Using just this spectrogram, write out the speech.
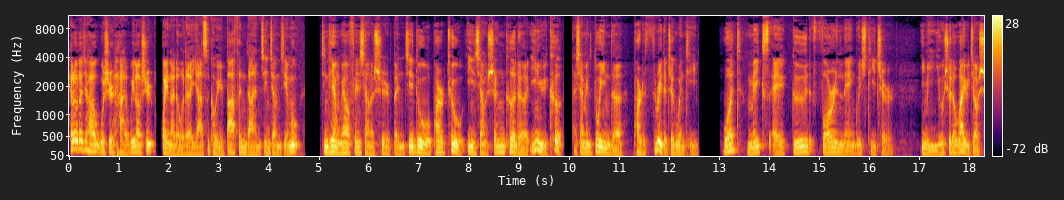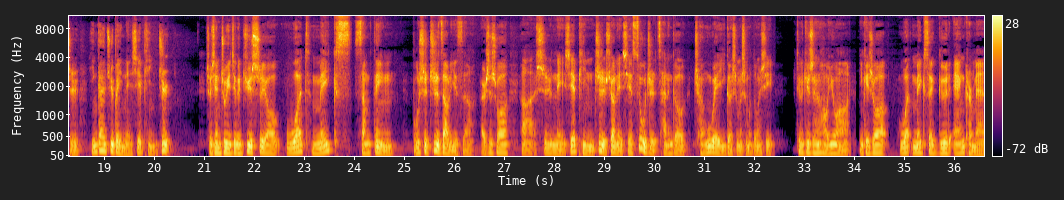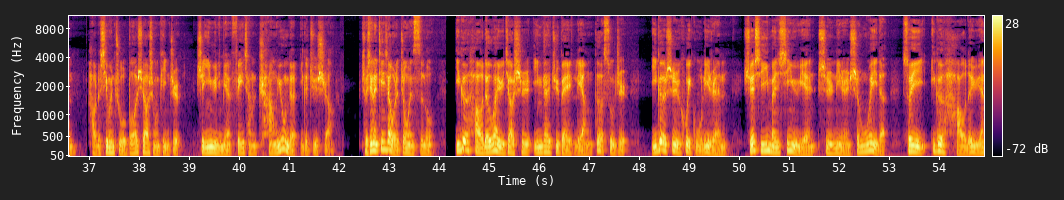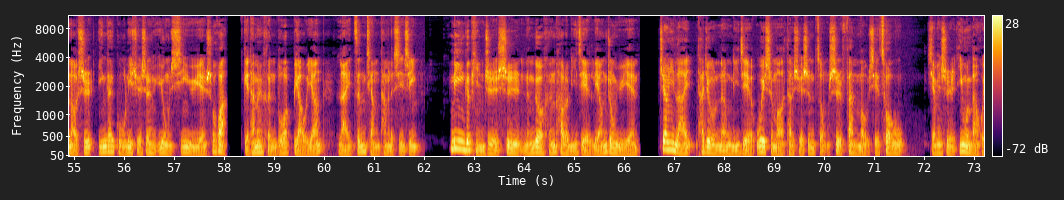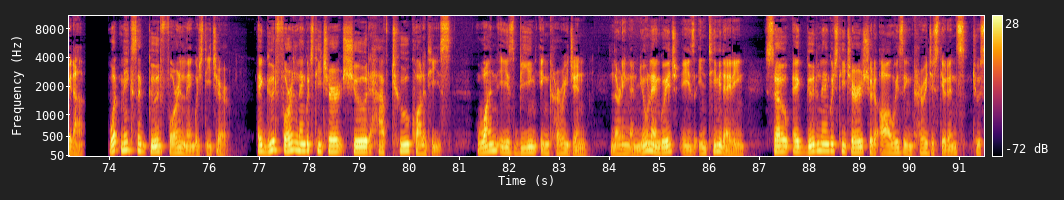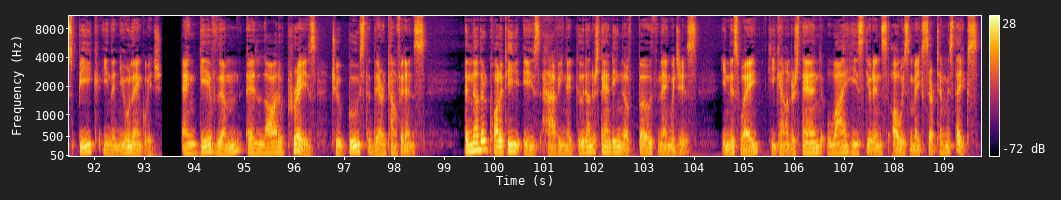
Hello，大家好，我是海威老师，欢迎来到我的雅思口语八分答案精讲节目。今天我们要分享的是本季度 Part Two 印象深刻的英语课，它下面对应的 Part Three 的这个问题：What makes a good foreign language teacher？一名优秀的外语教师应该具备哪些品质？首先注意这个句式哟，What makes something？不是制造的意思啊，而是说啊，是哪些品质需要哪些素质才能够成为一个什么什么东西？这个句式很好用啊，你可以说 What makes a good anchorman？好的新闻主播需要什么品质？是英语里面非常常用的一个句式啊。首先来听一下我的中文思路：一个好的外语教师应该具备两个素质，一个是会鼓励人，学习一门新语言是令人生畏的。所以，一个好的语言老师应该鼓励学生用新语言说话，给他们很多表扬，来增强他们的信心。另一个品质是能够很好的理解两种语言，这样一来，他就能理解为什么他的学生总是犯某些错误。下面是英文版回答：What makes a good foreign language teacher? A good foreign language teacher should have two qualities. One is being encouraging. Learning a new language is intimidating. So, a good language teacher should always encourage students to speak in the new language and give them a lot of praise to boost their confidence. Another quality is having a good understanding of both languages. In this way, he can understand why his students always make certain mistakes.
